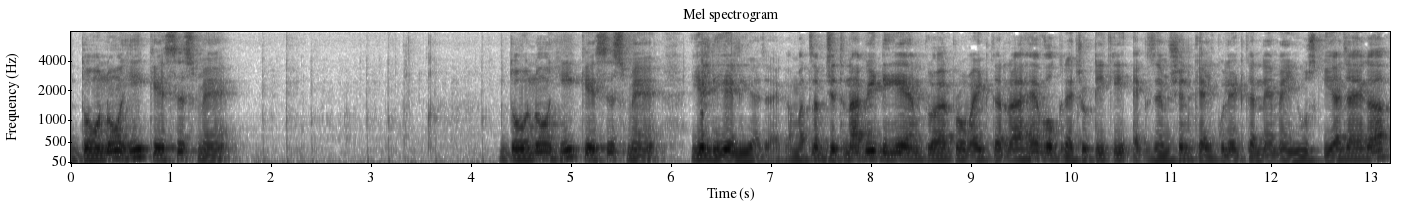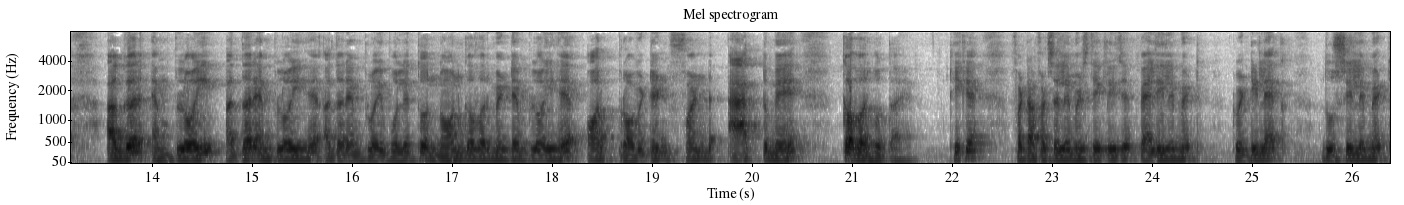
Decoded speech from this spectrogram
दोनों ही केसेस में, दोनों ही केसेस में ये डीए लिया जाएगा। मतलब जितना भी डीए एम्प्लॉयर प्रोवाइड कर रहा है, वो ग्रेचुटी की एग्जेम्पन कैलकुलेट करने में यूज़ किया जाएगा। अगर एम्प्लॉय अदर एम्प्लॉय है अदर एम्प्लॉय बोले तो नॉन गवर्नमेंट एम्प्लॉय है और प्रोविडेंट फंड एक्ट में कवर होता है। ठीक है? फटाफट से लिमिट्स देख लीजिए। पहली लिमिट ट्वेंटी लैख दूसरी लिमिट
